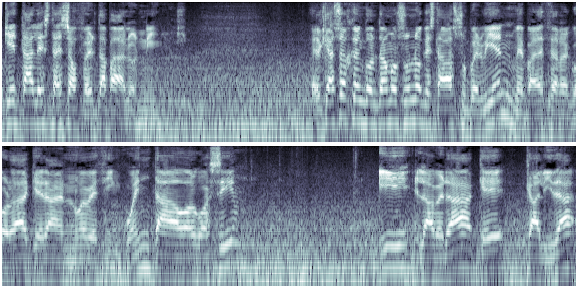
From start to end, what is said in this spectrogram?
qué tal está esa oferta para los niños. El caso es que encontramos uno que estaba súper bien, me parece recordar que eran 9.50 o algo así, y la verdad que calidad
